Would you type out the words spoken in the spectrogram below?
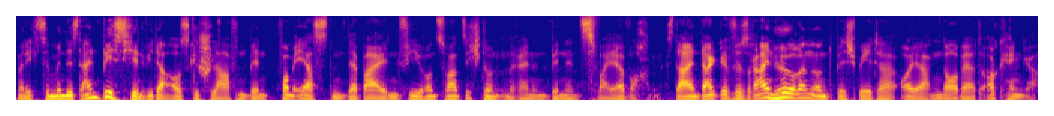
wenn ich zumindest ein bisschen wieder ausgeschlafen bin vom ersten der beiden 24-Stunden-Rennen binnen zweier Wochen. Bis dahin danke fürs Reinhören und bis später, euer Norbert Ockenger.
